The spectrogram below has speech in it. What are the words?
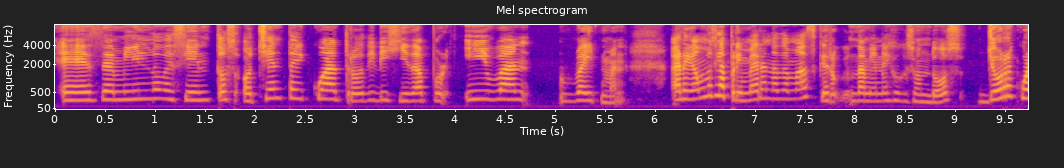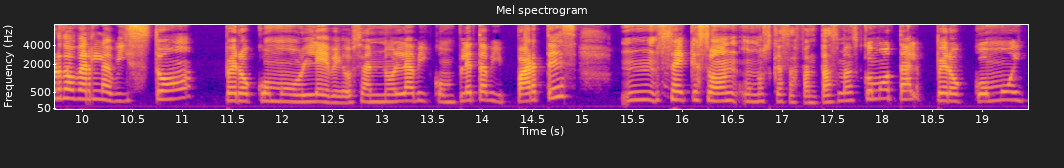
es de 1984, dirigida por Ivan Reitman. Agregamos la primera nada más, que también me dijo que son dos. Yo recuerdo haberla visto, pero como leve, o sea, no la vi completa, vi partes. Mm, sé que son unos cazafantasmas como tal, pero cómo y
